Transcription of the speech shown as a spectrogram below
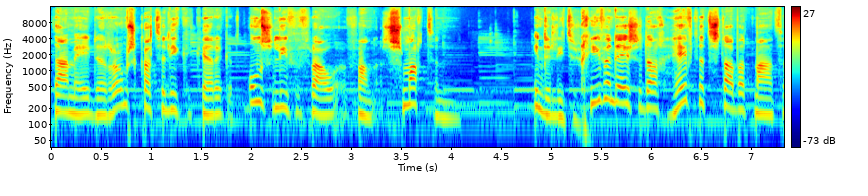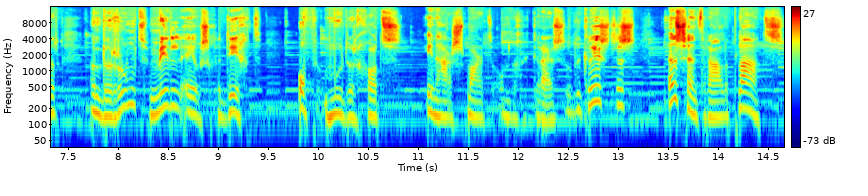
daarmee de Rooms-Katholieke Kerk... het Onze Lieve Vrouw van Smarten. In de liturgie van deze dag heeft het Stabat Mater... een beroemd middeleeuws gedicht op Moeder Gods... in haar smart om de gekruisigde Christus een centrale plaats.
